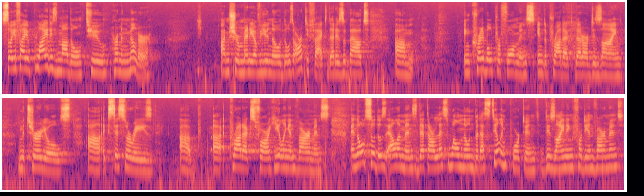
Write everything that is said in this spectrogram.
So if I apply this model to Herman Miller, I'm sure many of you know those artifacts that is about um, incredible performance in the product that are designed, materials, uh, accessories, products for healing environments, and also those elements that are less well known but are still important, designing for the environment,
